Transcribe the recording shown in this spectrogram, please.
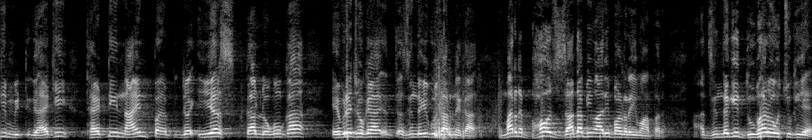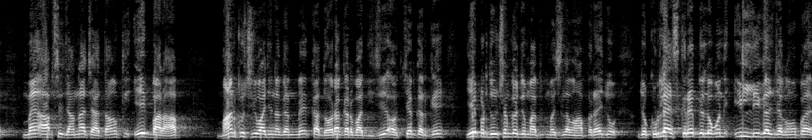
की है कि 39 जो ईयर्स का लोगों का एवरेज हो गया ज़िंदगी गुजारने का। मरने, बहुत ज़्यादा बीमारी बढ़ रही वहाँ पर। ज़िंदगी दुभर हो चुकी है। मैं आपसे जानना चाहता हूँ कि एक बार आप मानकुश शिवाजी नगर में का दौरा करवा दीजिए और चेक करके ये प्रदूषण का जो मसला वहाँ पर है, जो जो कुर्ला स्क्रैप के लोगों ने इलीगल जगहों पर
